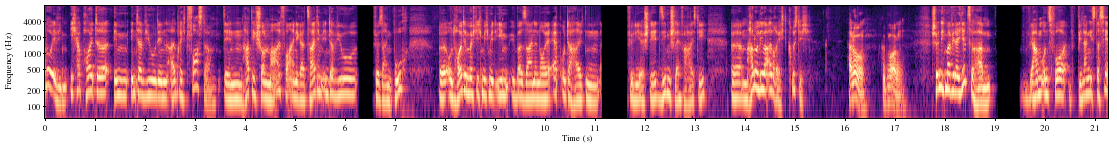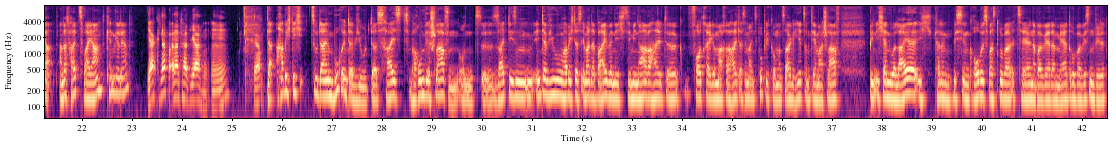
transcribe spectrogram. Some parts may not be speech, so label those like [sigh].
Hallo ihr Lieben, ich habe heute im Interview den Albrecht Forster. Den hatte ich schon mal vor einiger Zeit im Interview für sein Buch. Äh, und heute möchte ich mich mit ihm über seine neue App unterhalten, für die er steht. Siebenschläfer heißt die. Ähm, hallo lieber Albrecht, grüß dich. Hallo, guten Morgen. Schön, dich mal wieder hier zu haben. Wir haben uns vor, wie lange ist das her? Anderthalb, zwei Jahren kennengelernt? Ja, knapp anderthalb Jahren. Mhm. Ja. Da habe ich dich zu deinem Buch interviewt, das heißt, warum wir schlafen. Und äh, seit diesem Interview habe ich das immer dabei, wenn ich Seminare halte, Vorträge mache, halte das immer ins Publikum und sage, hier zum Thema Schlaf bin ich ja nur Laie. Ich kann ein bisschen grobes was drüber erzählen, aber wer da mehr drüber wissen will,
